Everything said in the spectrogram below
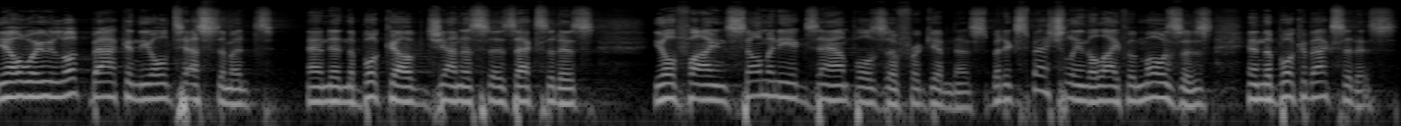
You know, when we look back in the Old Testament and in the book of Genesis, Exodus, you'll find so many examples of forgiveness, but especially in the life of Moses in the book of Exodus.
